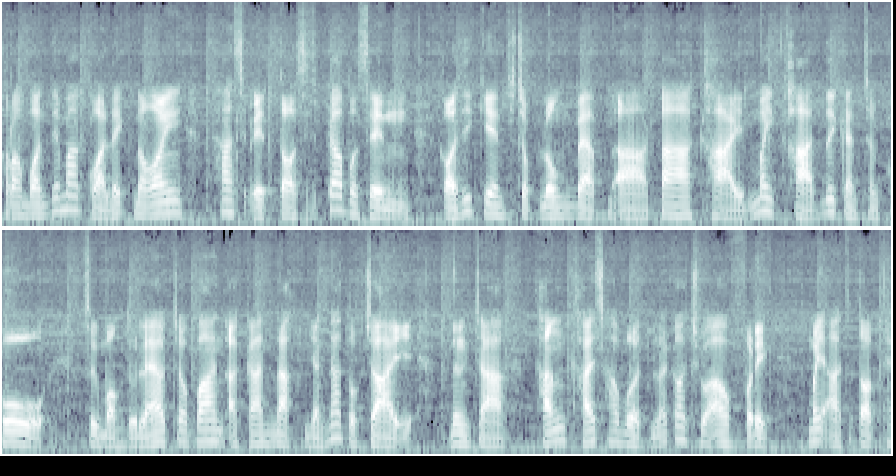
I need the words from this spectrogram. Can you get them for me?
ครองบอลได้มากกว่าเล็กน้อย 51 ต่อ 49%ก่อนที่เกมจะจบลงแบบาตาข่ายไม่ขาดด้วยกันทั้งคู่ซึ่งมองดูแล้วเจ้าบ้านอาการหนักอย่างน่าตกใจ เนื่องจากทั้งไคส์ฮาเวิร์ดและก็ชูอัลฟริก ไม่อาจจะตอบแท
